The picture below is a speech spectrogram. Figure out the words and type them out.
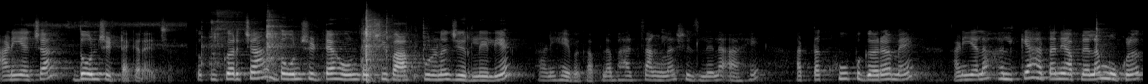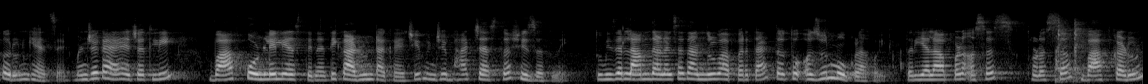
आणि याच्या दोन शिट्ट्या करायच्या. तर कुकरच्या दोन शिट्ट्या होऊन त्याची वाफ पूर्ण जिरलेली आहे. आणि हे बघा आपला भात चांगला शिजलेला आहे. आत्ता खूप गरम आहे आणि याला हलक्या हाताने आपल्याला मोकळं करून घ्यायचं आहे म्हणजे काय याच्यातली वाफ कोंडलेली असते ना ती काढून टाकायची म्हणजे भात जास्त शिजत नाही. तुम्ही जर लांब दाण्याचा तांदूळ वापरताय तर तो अजून मोकळा होईल. तर याला आपण असंच थोडंसं वाफ काढून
